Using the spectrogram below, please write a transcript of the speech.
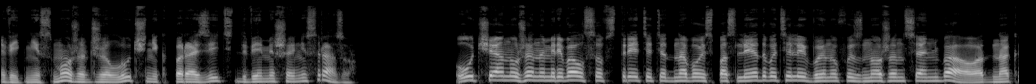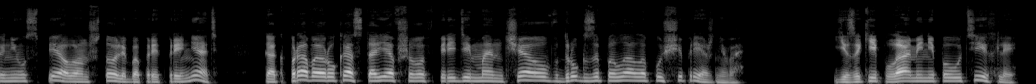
Ведь не сможет же лучник поразить две мишени сразу. Учан уже намеревался встретить одного из последователей, вынув из ножен Сяньбао, однако не успел он что-либо предпринять, как правая рука стоявшего впереди Мэн Чао вдруг запылала пуще прежнего. Языки пламени поутихли,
